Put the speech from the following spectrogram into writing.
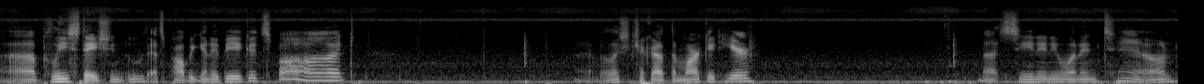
Uh, police station. Ooh, that's probably going to be a good spot. Right, but let's check out the market here. Not seeing anyone in town.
